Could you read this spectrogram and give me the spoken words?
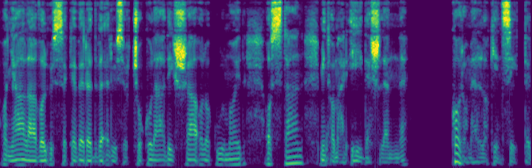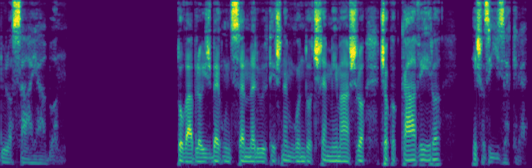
a nyálával összekeveredve először csokoládissá alakul majd, aztán, mintha már édes lenne, karamellaként szétterül a szájában. Továbbra is behunyt szemmel ült, és nem gondolt semmi másra, csak a kávéra és az ízekre.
